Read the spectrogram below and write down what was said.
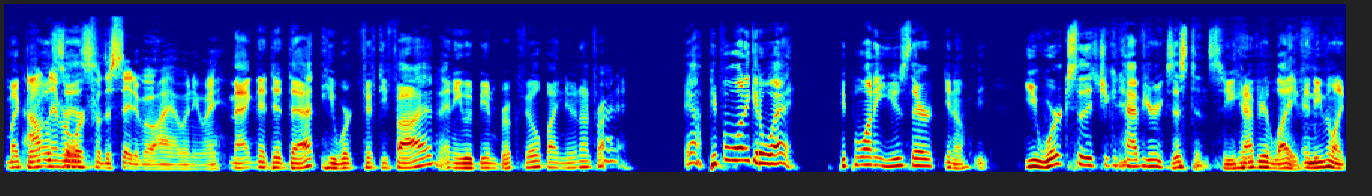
Mike I'll Boyle never work says- for the state of Ohio anyway. Magna did that. He worked 55, and he would be in Brookville by noon on Friday. Yeah, people want to get away. People want to use their, you know, you work so that you can have your existence, so you can have your life. And even like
